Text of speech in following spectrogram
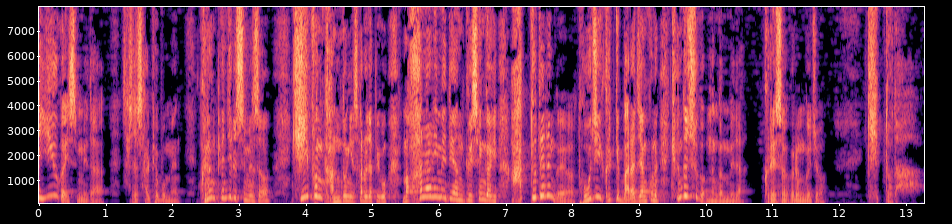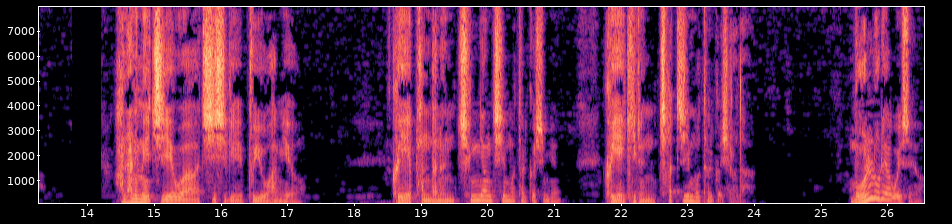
이유가 있습니다. 사실 살펴보면. 그런 편지를 쓰면서 깊은 감동이 사로잡히고 막 하나님에 대한 그 생각이 압도되는 거예요. 도저히 그렇게 말하지 않고는 견딜 수가 없는 겁니다. 그래서 그런 거죠. 깊도다. 하나님의 지혜와 지식이 부유하며 그의 판단은 측량치 못할 것이며 그의 길은 찾지 못할 것이로다. 뭘 노래하고 있어요?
